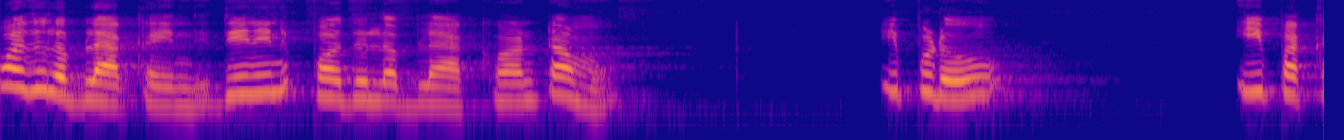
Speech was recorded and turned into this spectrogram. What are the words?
పదుల బ్లాక్ అయింది. దీనిని పదుల బ్లాక్ అంటాము. ఇప్పుడు ఈ పక్క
